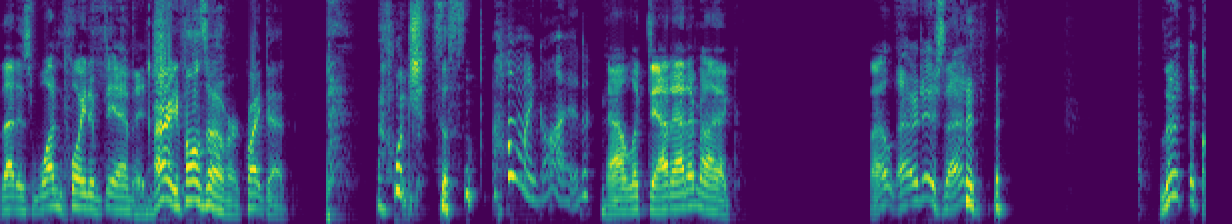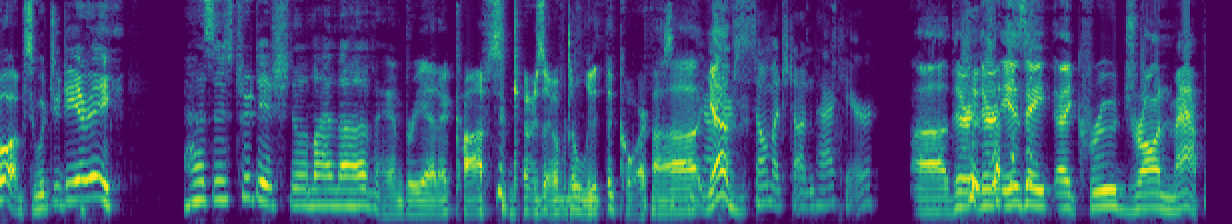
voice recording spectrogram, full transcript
that is one point of damage. All right. He falls over, quite dead. Oh Jesus! Oh my god. Now look down at him. and I'm like, well, there it is then. Loot the corpse, would you, dearie? As is traditional, my love. And Brianna coughs and goes over to loot the corpse. Uh, God, yeah. There's so much to unpack here. Uh, there there is a, a crude drawn map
